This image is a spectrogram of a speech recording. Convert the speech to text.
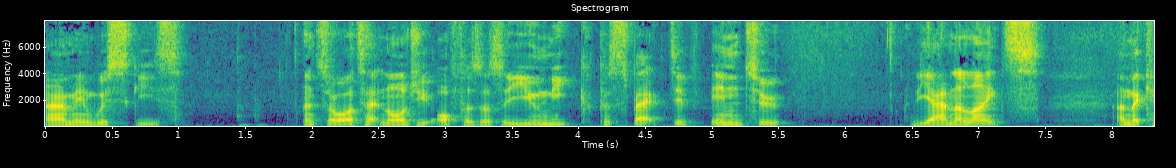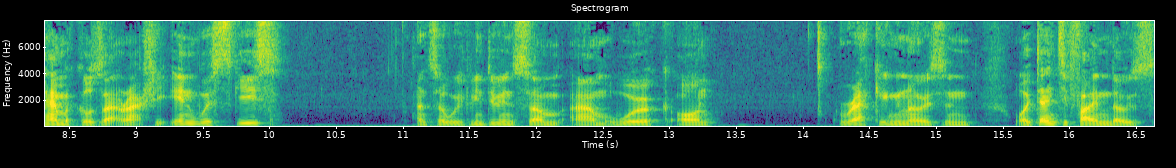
um, in whiskies. And so our technology offers us a unique perspective into the analytes and the chemicals that are actually in whiskies. And so we've been doing some um, work on recognizing or identifying those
